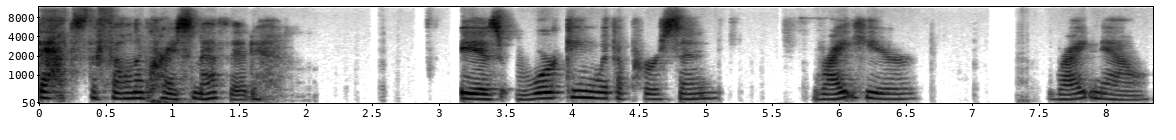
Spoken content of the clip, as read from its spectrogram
That's the Feldenkrais method, is working with a person right here right now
